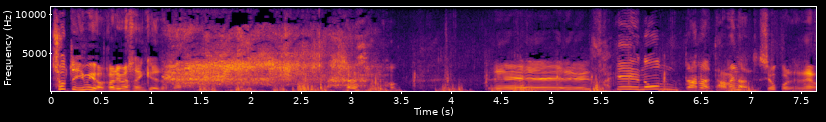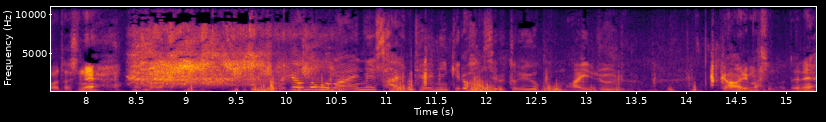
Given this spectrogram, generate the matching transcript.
ちょっと意味わかりませんけれども、えー、酒飲んだらダメなんですよ、これね、私ね。酒を飲む前に最低2キロ走るというマイルールがありますのでね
